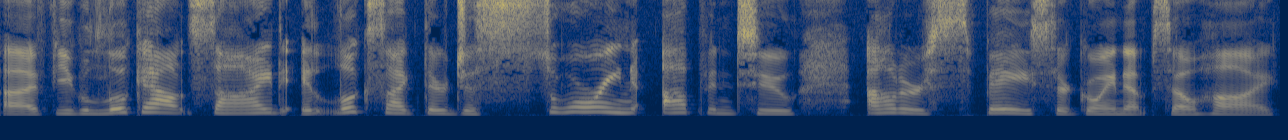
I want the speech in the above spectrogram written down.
Uh, if you look outside, it looks like they're just soaring up into outer space. They're going up so high.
